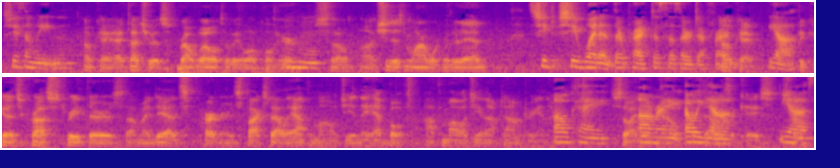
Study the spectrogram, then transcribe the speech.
She's in Wheaton. Okay. I thought she was relatively local here. Mhm. So uh, she doesn't want to work with her dad She she wouldn't. Their practices are different. Okay. Yeah. because across the street there's uh, my dad's partner is Fox Valley Ophthalmology, and they have both ophthalmology and optometry in there. Okay. So I didn't right. know oh that yeah. was the case. So- Yes.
